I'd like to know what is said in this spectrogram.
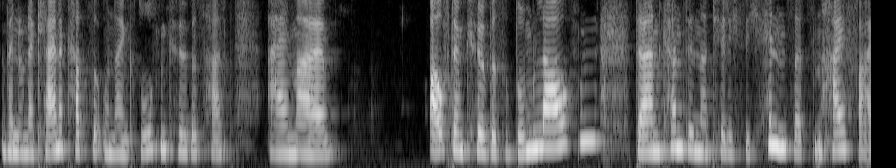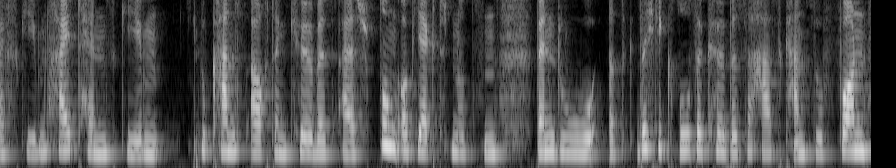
wenn du eine kleine Katze und einen großen Kürbis hast, einmal auf dem Kürbis rumlaufen. Dann können sie natürlich sich hinsetzen, High Fives geben, High Tens geben Du kannst auch den Kürbis als Sprungobjekt nutzen. Wenn du richtig große Kürbisse hast, kannst du von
